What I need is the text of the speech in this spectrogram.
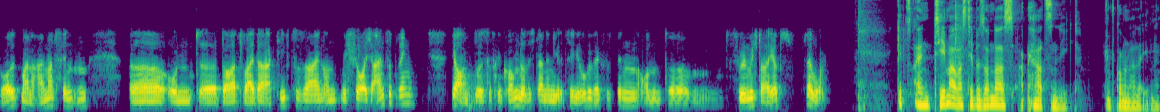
wollt, meine Heimat finden äh, und äh, dort weiter aktiv zu sein und mich für euch einzubringen. Ja, und so ist es gekommen, dass ich dann in die CDU gewechselt bin und äh, fühle mich da jetzt sehr wohl. Gibt es ein Thema, was dir besonders am Herzen liegt, auf kommunaler Ebene?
